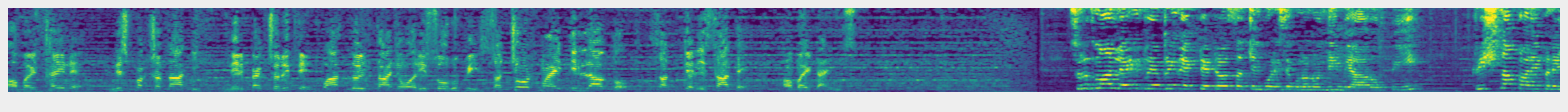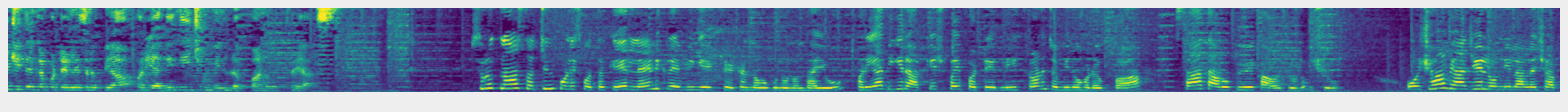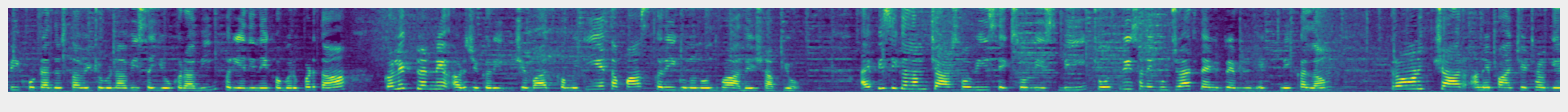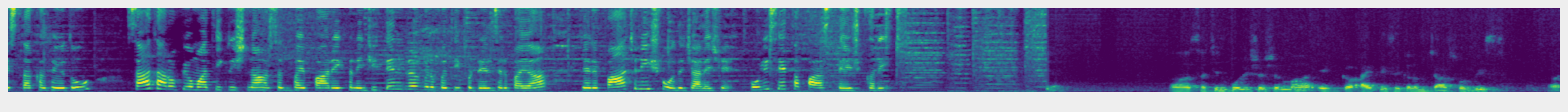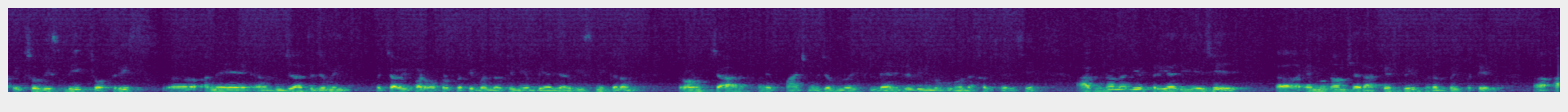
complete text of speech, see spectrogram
અભય થઈને નિષ્પક્ષતાથી, નિરપેક્ષ રીતે વાસ્તવિકતાનો અરીસો રૂપી સચોટ માહિતી લાવતો સત્યની સાથે અભય ટાઈમ્સ સુરતમાં land grabbing act Sachin police ગુનો નોંધી બે આરોપી, કૃષ્ણા પારેખ અને જીતેન્દ્ર પટેલને ઝડપ્યા ફરિયાદીની જમીન હડપવાનો પ્રયાસ. સુરતના સચિન પોલીસ મથકે લેન્ડ ગ્રેવિંગ એક્ટ હેઠળ નવો ગુનો નોંધાયો. ફરિયાદી રાકેશભાઈ પટેલની ત્રણ જમીનો હડપવા સાત આરોપીઓએ કાવતરું રચ્યું. ઓછા વ્યાજે લોનની લાલચ આપી ખોટા દસ્તાવેજો બનાવી, સહીઓ કરાવી. ફરિયાદીને ખબર પડતા કલેક્ટરને અરજી કરી, જે બાદ કમિટીએ તપાસ કરી ગુનો નોંધવા આદેશ આપ્યો. આઈપીસી કલમ ચારસો વીસ, એકસો વીસ બી, ચોત્રીસ અને ગુજરાત લેન્ડ ગ્રેબિંગ એક્ટની કલમ ત્રણ, ચાર અને પાંચ હેઠળ કેસ દાખલ થયો હતો. સાત આરોપીઓમાંથી કૃષ્ણા હર્ષદભાઈ પારેખ અને જીતેન્દ્ર ગણપતિ પટેલ ઝડપાયા, જ્યારે પાંચની શોધ ચાલે છે. પોલીસે તપાસ તેજ કરી. સચિન પોલીસ સ્ટેશનમાં એક આઈપીસી કલમ ચારસો વીસ એકસો વીસ બી, ચોત્રીસ અને ગુજરાત જમીન પચાવી પાડવા પર પ્રતિબંધ અધિનિયમ બે હજાર વીસની કલમ ત્રણ, ચાર અને પાંચ મુજબનો એક લેન્ડ ગ્રેબિંગનો ગુનો દાખલ થયેલ છે. આ ગુનાના જે ફરિયાદી જે છે એમનું નામ છે રાકેશભાઈ ભરતભાઈ પટેલ.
